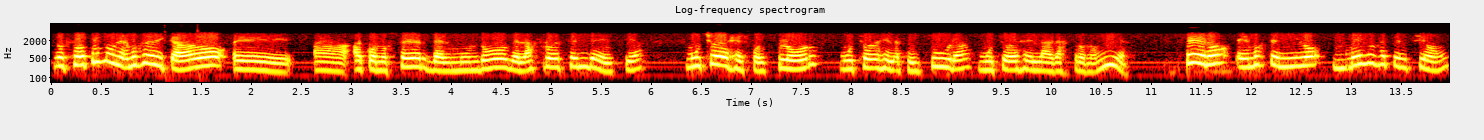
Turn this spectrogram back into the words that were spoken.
Nosotros nos hemos dedicado eh, a, conocer del mundo de la afrodescendencia mucho desde el folclore, mucho desde la cultura, mucho desde la gastronomía, pero hemos tenido menos atención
